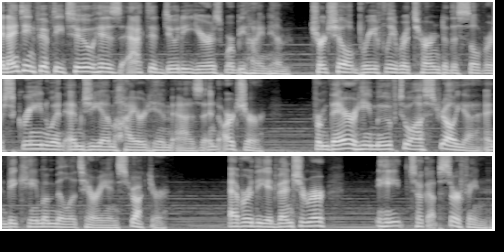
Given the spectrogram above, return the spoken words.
In 1952, his active duty years were behind him. Churchill briefly returned to the silver screen when MGM hired him as an archer. From there, he moved to Australia and became a military instructor. Ever the adventurer, he took up surfing.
